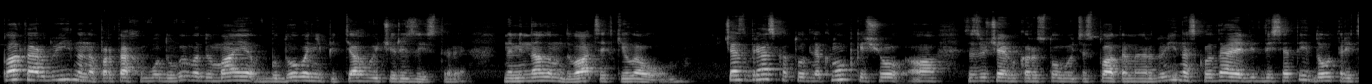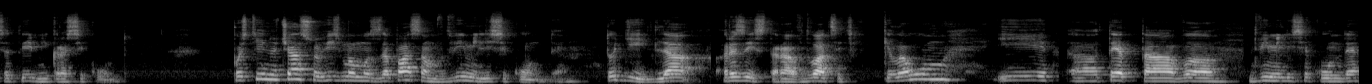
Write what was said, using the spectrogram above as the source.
Плата Arduino на портах вводу-виводу має вбудовані підтягуючі резистори номіналом 20 кОм. Час брязкоту для кнопки, що а, зазвичай використовуються з платами Arduino, складає від 10 до 30 мікросекунд. Постійну часу візьмемо з запасом в 2 мілісекунди. Тоді для резистора в 20 кОм і а, тета в 2 мілісекунди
